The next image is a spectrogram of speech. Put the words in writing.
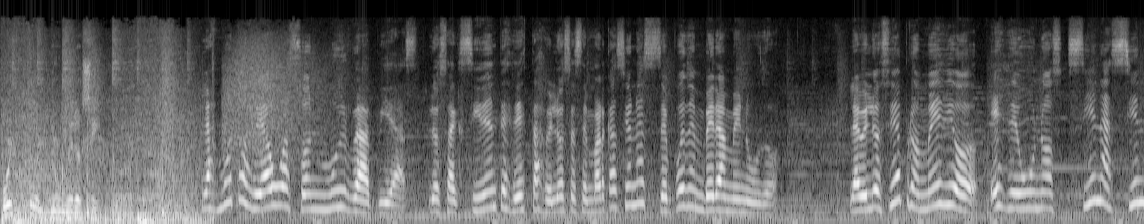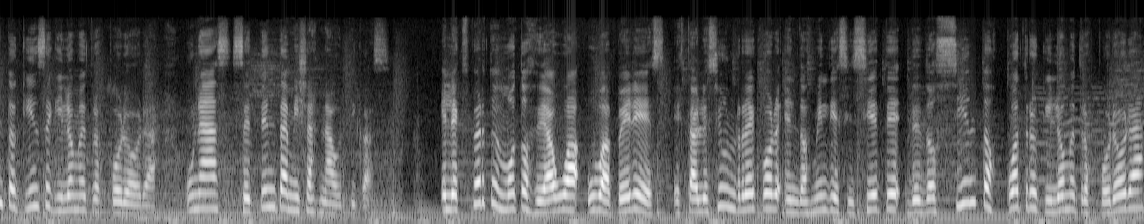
Puesto número 5. Las motos de agua son muy rápidas. Los accidentes de estas veloces embarcaciones se pueden ver a menudo. La velocidad promedio es de unos 100 a 115 kilómetros por hora, unas 70 millas náuticas. El experto en motos de agua, Uva Pérez, estableció un récord en 2017 de 204 kilómetros por hora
